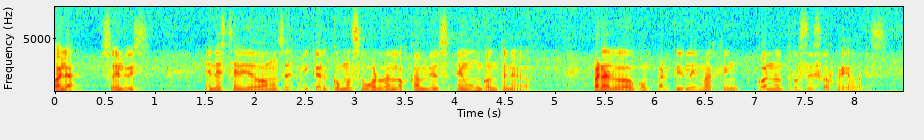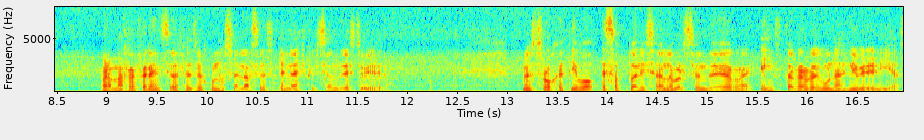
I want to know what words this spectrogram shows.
Hola, soy Luis. En este video vamos a explicar cómo se guardan los cambios en un contenedor, para luego compartir la imagen con otros desarrolladores. Para más referencias les dejo unos enlaces en la descripción de este video. Nuestro objetivo es actualizar la versión de R e instalar algunas librerías.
